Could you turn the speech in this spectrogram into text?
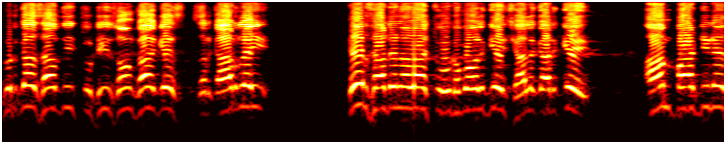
ਗੁਟਕਾ ਸਾਹਿਬ ਦੀ ਝੂਠੀ ਸੌਂ ਖਾ ਕੇ ਸਰਕਾਰ ਲਈ, ਫਿਰ ਸਾਡੇ ਨਾਲ ਆ ਝੂਠ ਬੋਲ ਕੇ, ਛਲ ਕਰਕੇ ਆਮ ਪਾਰਟੀ ਨੇ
